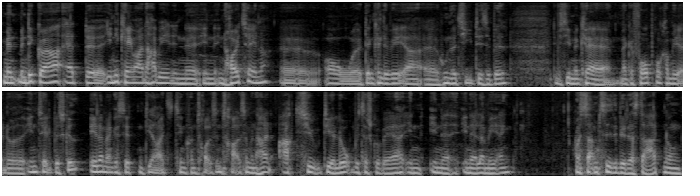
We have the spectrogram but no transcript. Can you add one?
men, men det gør, at øh, inde i kameraet, der har vi en, øh, en, en højtaler, øh, og øh, den kan levere øh, 110 decibel. Det vil sige, at man kan, man kan forprogrammere noget indtalt besked, eller man kan sætte den direkte til en kontrolcentral, så man har en aktiv dialog, hvis der skulle være en, en, en alarmering. Og samtidig vil der starte nogle,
